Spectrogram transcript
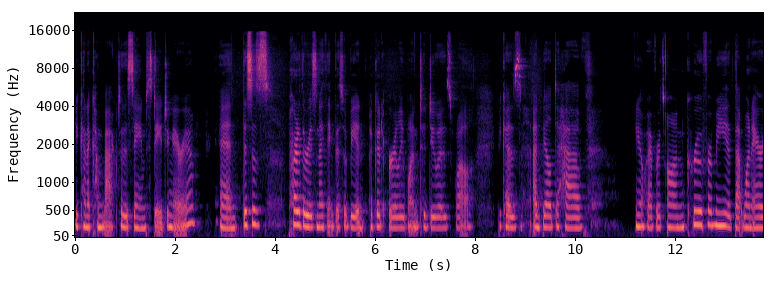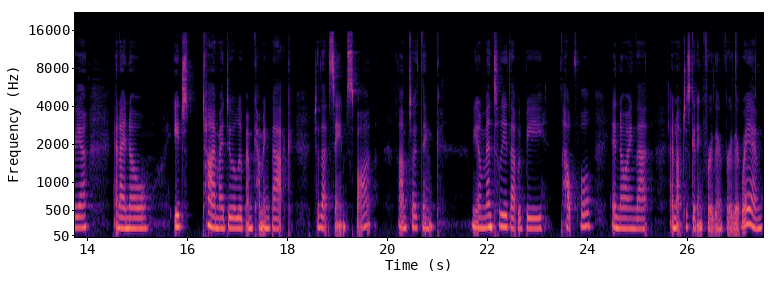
you kind of come back to the same staging area. And this is part of the reason I think this would be an, a good early one to do as well, because I'd be able to have, you know, whoever's on crew for me at that one area, and I know each time I do a loop, I'm coming back to that same spot. Um, so I think, you know, mentally that would be helpful in knowing that I'm not just getting further and further away. I'm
